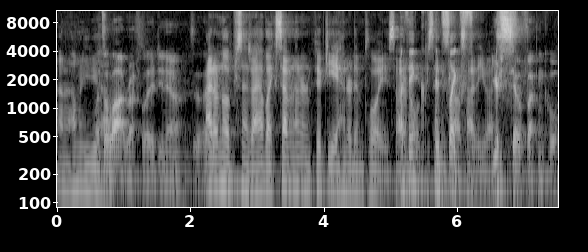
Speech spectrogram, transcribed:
I don't know how many do you What's a have? lot roughly? Do you know? Is it like, I don't know the percentage. I have like 750, 800 employees. So I, I don't know think what percentage it's like- outside the U.S. You're so fucking cool.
